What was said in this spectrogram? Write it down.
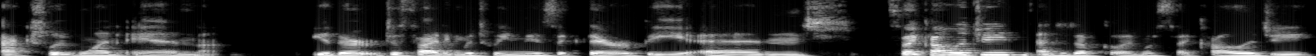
actually went in either deciding between music therapy and psychology. Ended up going with psychology.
